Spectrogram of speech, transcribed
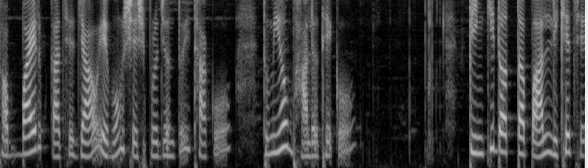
সব্বাইয়ের কাছে যাও এবং শেষ পর্যন্তই থাকো। তুমিও ভালো থেকো। পিঙ্কি দত্তা পাল লিখেছে,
